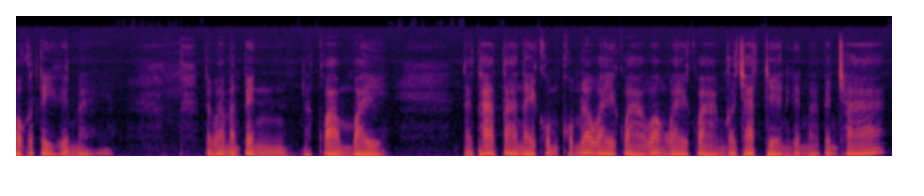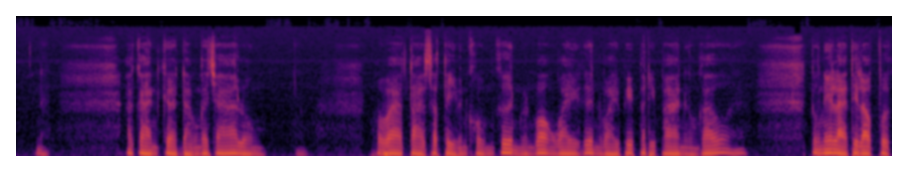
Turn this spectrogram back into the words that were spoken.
ปกติขึ้นมา แต่ว่ามันเป็นความไว แต่ถ้าตาในคมคมแล้วไวกว่าว่องไวกว่ามันก็ชัดเจนขึ้นมาเป็นช้า อาการเกิดดับก็ช้าลง เพราะว่าตาสติมันคมขึ้นมันว่องไวขึ้นไวพิปฏิพานของเขา ตรงนี้แหละที่เราฝึก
